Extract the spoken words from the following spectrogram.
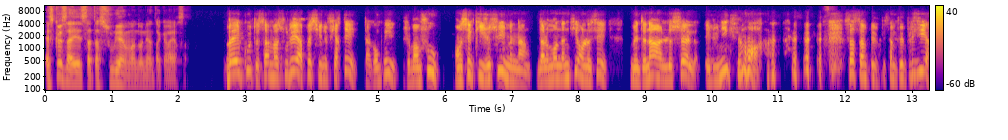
Est-ce que ça t'a saoulé à un moment donné dans ta carrière, ça? Ben écoute, ça m'a saoulé, après c'est une fierté, t'as compris, je m'en fous. On sait qui je suis maintenant. Dans le monde entier, on le sait. Maintenant, le seul et l'unique, c'est moi. ça, ça me, fait, ça me fait plaisir.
